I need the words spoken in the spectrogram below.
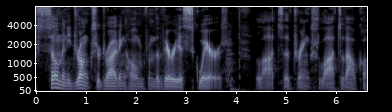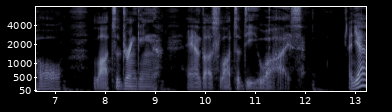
so many drunks are driving home from the various squares. Lots of drinks, lots of alcohol, lots of drinking, and thus lots of DUIs. And yeah,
